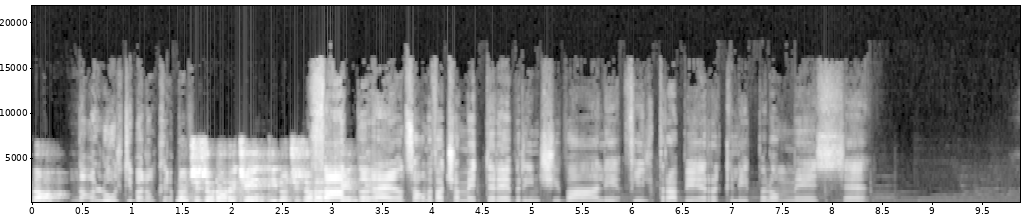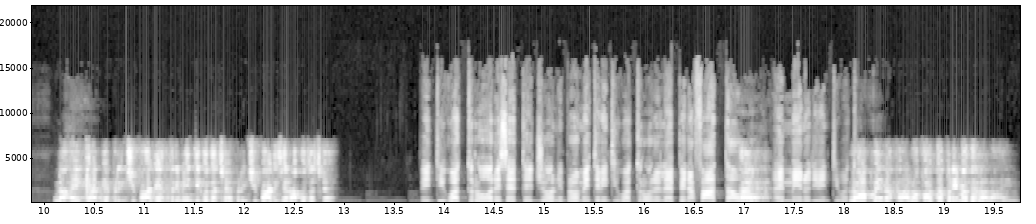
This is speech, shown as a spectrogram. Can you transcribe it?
No? No, l'ultima non credo. Non ci sono recenti, non ci sono Fab, recenti. Eh, non so come faccio a mettere principali. Filtra per, clip l'ho messe. No, e cambia principali, altrimenti cosa c'è? Principali, se no cosa c'è? 24 ore, 7 giorni, provo a mettere 24 ore. L'hai appena fatta o eh, è meno di 24 l'ho ore? L'ho appena fatta, l'ho fatta prima della live.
